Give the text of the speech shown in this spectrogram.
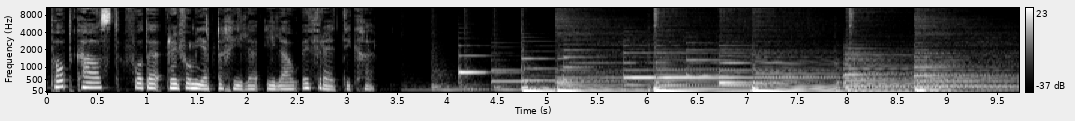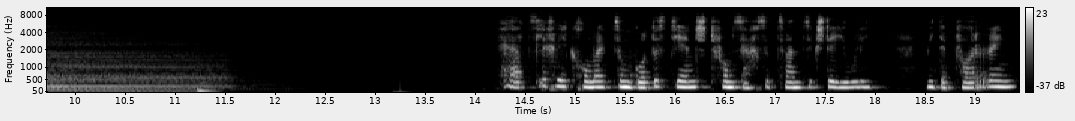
Podcast von der reformierten Kirche Ilau Efretiken. Herzlich willkommen zum Gottesdienst vom 26. Juli mit der Pfarrerin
